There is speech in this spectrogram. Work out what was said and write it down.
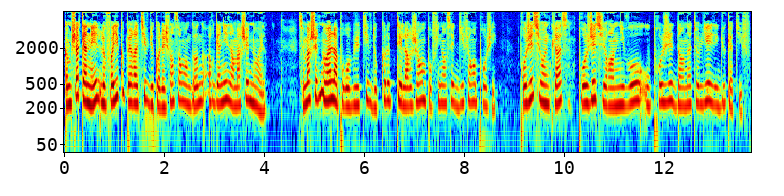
Comme chaque année, le foyer coopératif du collège Vincent Van Gogh organise un marché de Noël. Ce marché de Noël a pour objectif de collecter l'argent pour financer différents projets. Projet sur une classe, projet sur un niveau ou projet d'un atelier éducatif.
